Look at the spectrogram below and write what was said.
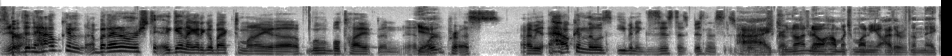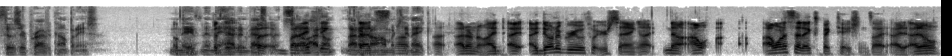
Zero. But then how can? But I don't understand. Again, I got to go back to my uh, movable type and, and Yeah. WordPress. I mean, how can those even exist as businesses? I do not know how much money either of them make. Those are private companies. And they, and they have investments. But, but so I, I, don't, I don't know how much not- they make. I, I don't know. I, I, I don't agree with what you're saying. I no. I, I want to set expectations. I, I, I don't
